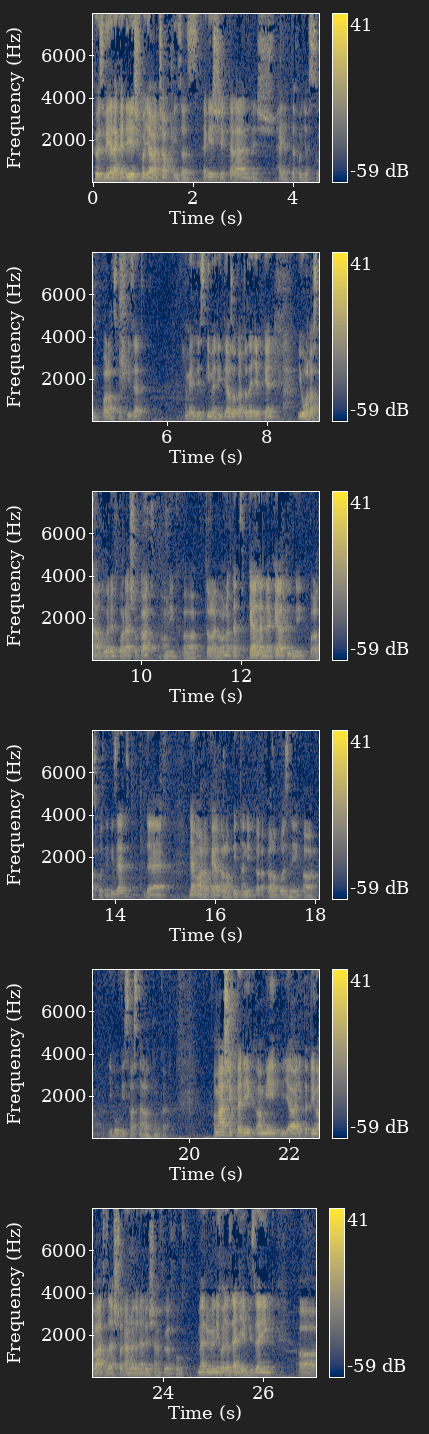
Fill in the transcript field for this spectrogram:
közvélekedés, hogy a csapvíz az egészségtelen, és helyette fogyasszunk palackos vizet, ami egyrészt kimeríti azokat az egyébként jól használható erőforrásokat, amik a talajban vannak. Tehát kellene, kell tudni palackozni vizet, de nem arra kell alapítani, alapozni a ivóvíz használatunkat. A másik pedig, ami ugye itt a klímaváltozás során nagyon erősen föl fog merülni, hogy az egyéb vizeink, a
